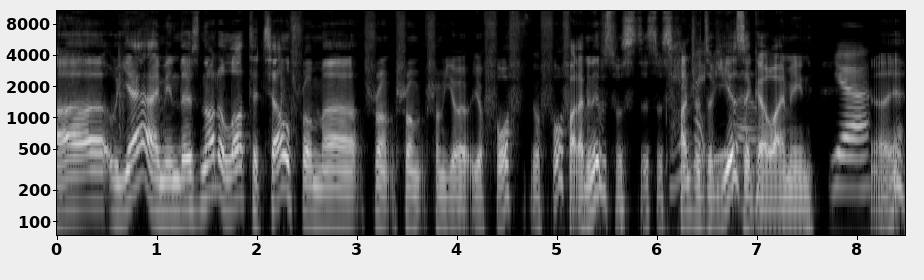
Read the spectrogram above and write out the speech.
Uh, yeah, I mean, there's not a lot to tell from uh from from from your your foref your forefather. I mean, this was this was Damn hundreds of years ago. I mean, Yeah. uh, yeah,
